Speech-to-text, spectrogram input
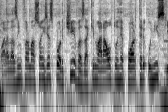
hora das informações esportivas aqui no Arauto Repórter Uniski.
